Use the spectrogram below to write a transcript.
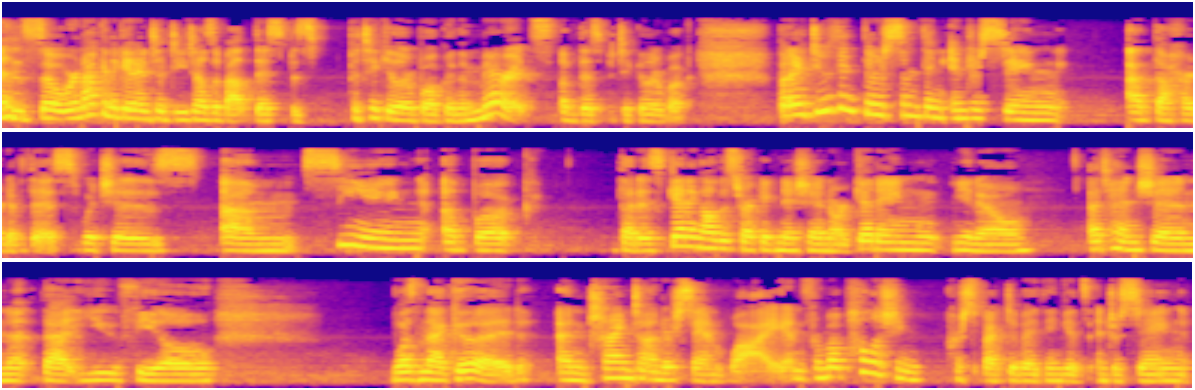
and so we're not going to get into details about this particular book or the merits of this particular book. But I do think there's something interesting at the heart of this, which is um, seeing a book that is getting all this recognition or getting, you know, attention that you feel wasn't that good and trying to understand why. And from a publishing perspective, I think it's interesting.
